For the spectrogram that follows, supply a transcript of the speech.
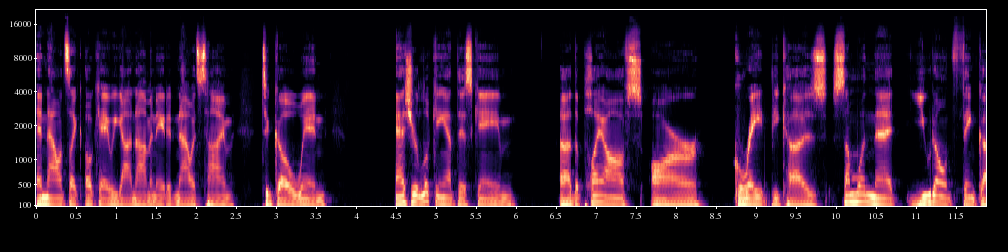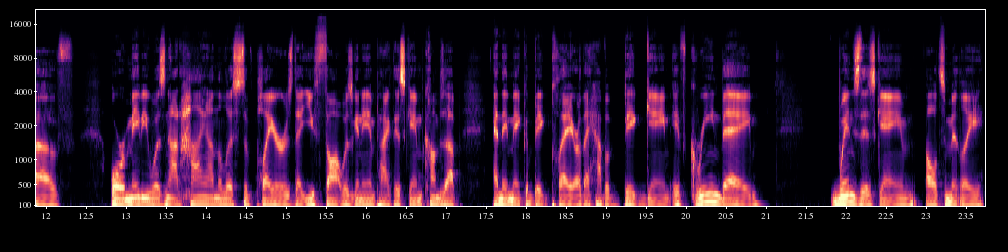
And now it's like, okay, we got nominated. Now it's time to go win as you're looking at this game, uh, the playoffs are great because someone that you don't think of or maybe was not high on the list of players that you thought was going to impact this game comes up and they make a big play or they have a big game. If Green Bay wins this game ultimately,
